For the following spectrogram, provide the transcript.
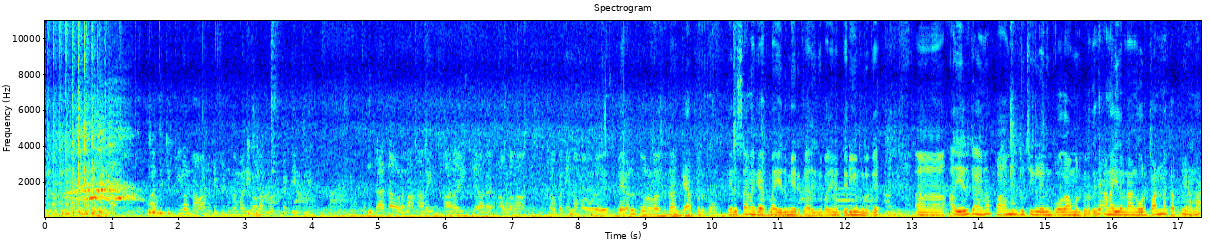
இல்லாமல் அதுக்கு கீழே நாலு அடிக்கு இந்த மாதிரி வலை போட்டு கட்டியிருக்கீங்க. இது டாட்டா அவ்வளோதான் அரை அரைக்கு அரை அரை அவ்வளோதான் நம்ம பார்த்தீங்கன்னா நம்ம ஒரு விரல் போகிற அளவுக்கு தான் கேப் இருக்கும். பெருசான கேப்லாம் எதுவுமே இருக்காது. இங்கே பார்த்தீங்கன்னா தெரியும் உங்களுக்கு. அது எதுக்காகன்னா பாம்பு பூச்சிகள் எதுவும் போகாமல் இருக்கிறதுக்கு. ஆனால் இதில் நாங்கள் ஒரு பண்ண தப்பு என்னென்னா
